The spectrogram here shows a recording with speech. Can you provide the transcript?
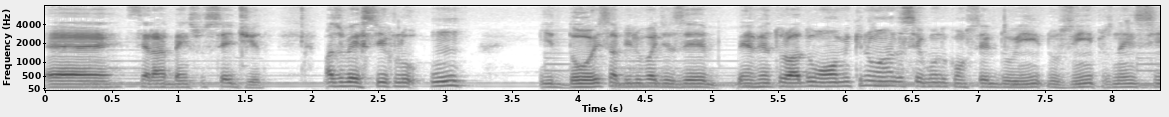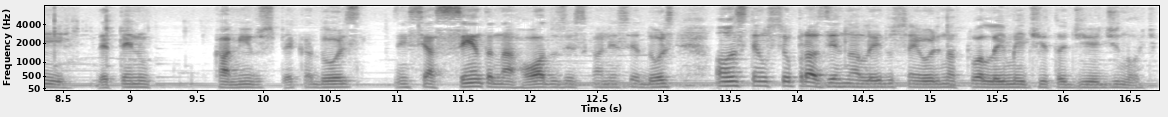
é, será bem sucedido. Mas o versículo 1 e 2, a Bíblia vai dizer: Bem-aventurado o homem que não anda segundo o conselho dos ímpios, nem se detém no caminho dos pecadores, nem se assenta na roda dos escarnecedores, antes tem o seu prazer na lei do Senhor e na tua lei medita dia e de noite.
